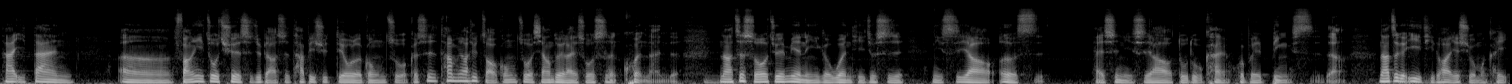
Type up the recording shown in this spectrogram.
他一旦呃，防疫做确实就表示他必须丢了工作，可是他们要去找工作，相对来说是很困难的。嗯、那这时候就会面临一个问题，就是你是要饿死，还是你是要赌赌看会不会病死这样？那这个议题的话，也许我们可以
